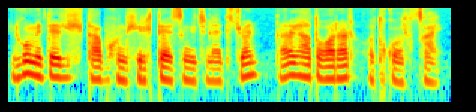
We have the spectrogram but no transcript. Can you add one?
Энэхүү мэдээлэл та бүхэнд хэрэгтэй байсан гэж найдаж байна. Дараагийн дугаараар удахгүй уулзцгаая.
